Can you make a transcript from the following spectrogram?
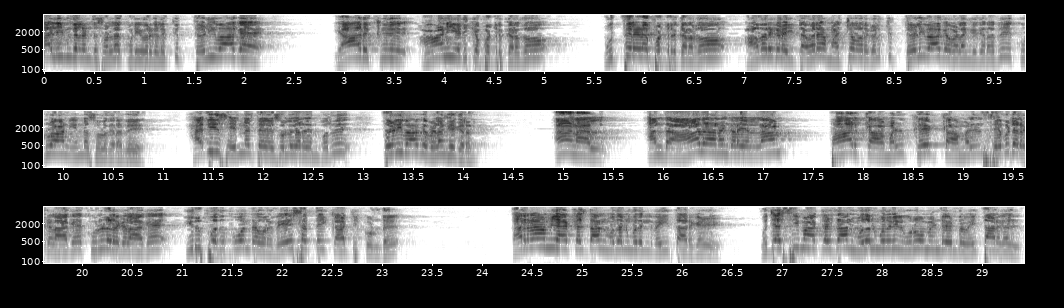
ஆலிம்கள் என்று சொல்லக்கூடியவர்களுக்கு தெளிவாக யாருக்கு ஆணி அடிக்கப்பட்டிருக்கிறதோ முத்திரையிடப்பட்டிருக்கிறதோ அவர்களை தவிர மற்றவர்களுக்கு தெளிவாக விளங்குகிறது குர்ஆன் என்ன சொல்கிறது? ஹதீஸ் என்ன தெ- சொல்லுகிறது என்பது தெளிவாக விளங்குகிறது. ஆனால் அந்த ஆதாரங்களை எல்லாம் பார்க்காமல் கேட்காமல் செவிடர்களாக குருடர்களாக இருப்பது போன்ற ஒரு வேஷத்தை காட்டிக்கொண்டு கர்ராமியாக்கள் தான் முதன் முதலில் வைத்தார்கள். முஜஸ்ஸிமாக்கள் தான் முதன் முதலில் உருவம் என்று என்று வைத்தார்கள்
